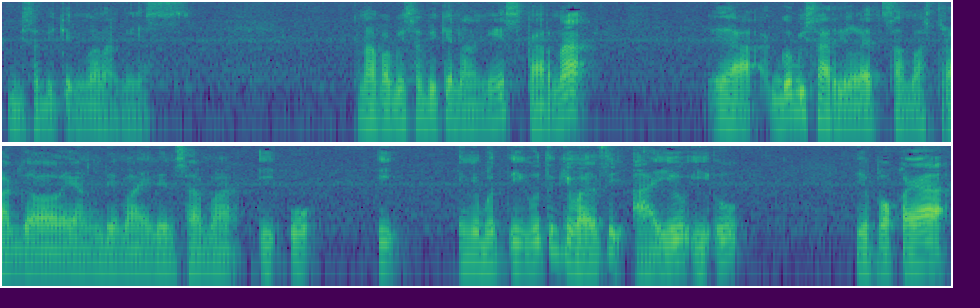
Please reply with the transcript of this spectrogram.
bisa bikin gue nangis. Kenapa bisa bikin nangis? Karena ya gue bisa relate sama struggle yang dimainin sama IU. I, yang nyebut IU tuh gimana sih? Ayu, IU. Ya pokoknya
